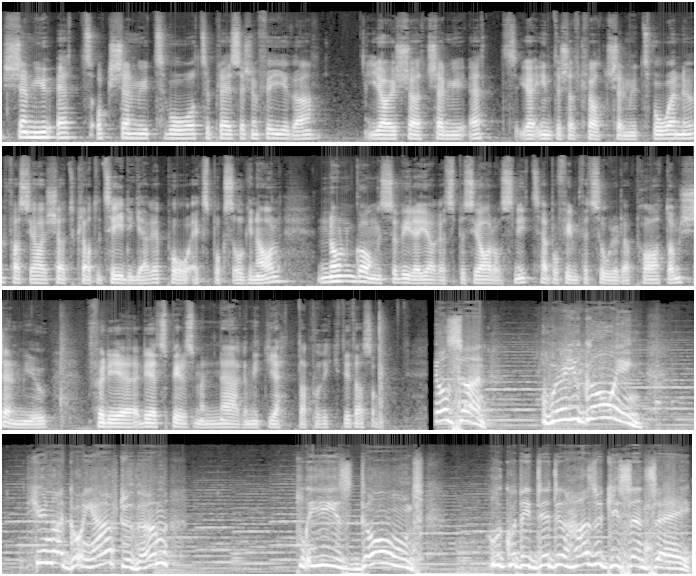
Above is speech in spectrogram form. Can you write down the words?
Shenmue 1 och Shenmue 2 till Playstation 4. Jag har kört Shenmue 1, jag har inte kört klart Shenmue 2 ännu, fast jag har kört klart det tidigare på Xbox original. Någon gång så vill jag göra ett specialavsnitt här på Filmfett Solo där jag pratar om Shenmue, för det, det är ett spel som är nära mitt hjärta på riktigt alltså. Yo son, where are you going? You're not going after them! Please don't! Look what they did to Hazuki-sensei!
